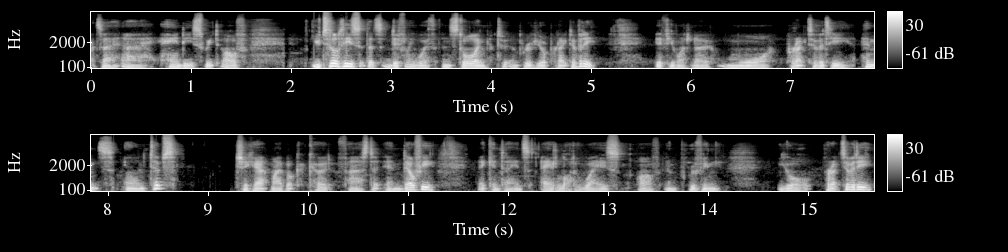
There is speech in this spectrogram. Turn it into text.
It's a, a handy suite of utilities that's definitely worth installing to improve your productivity. If you want to know more productivity hints and tips, check out my book Code Faster in Delphi. It contains a lot of ways of improving your productivity.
